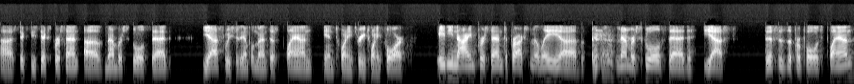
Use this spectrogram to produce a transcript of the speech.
uh, 66% of member schools said, yes, we should implement this plan in 23 24. 89% approximately uh, member schools said, yes, this is the proposed plan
